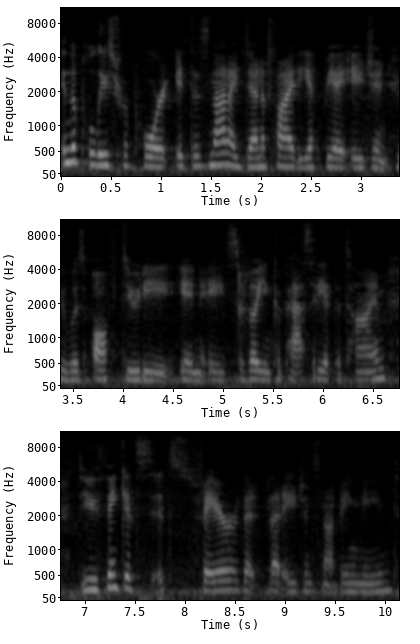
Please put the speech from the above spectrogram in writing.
In the police report, it does not identify the FBI agent who was off duty in a civilian capacity at the time. Do you think it's it's fair that that agent's not being named?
